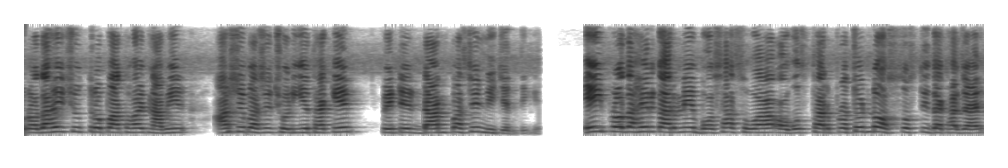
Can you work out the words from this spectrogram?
প্রদাহের সূত্রপাত হয় নাভির আশেপাশে ছড়িয়ে থাকে পেটের ডান পাশের নিচের দিকে। এই প্রদাহের কারণে বসা, শোয়া অবস্থার প্রচণ্ড অস্বস্তি দেখা যায়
